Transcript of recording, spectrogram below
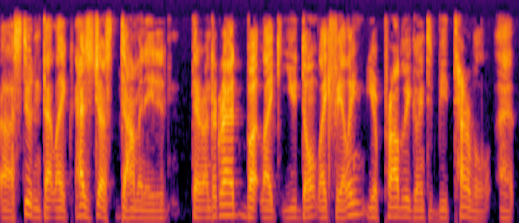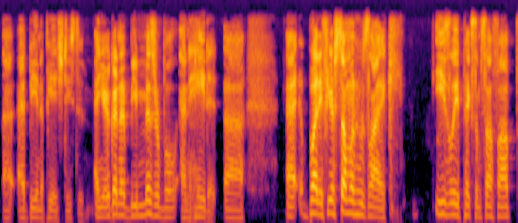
uh, student that like has just dominated their undergrad, but like you don't like failing, you're probably going to be terrible at, at, at being a PhD student, and you're going to be miserable and hate it. Uh, uh, but if you're someone who's like easily picks himself up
